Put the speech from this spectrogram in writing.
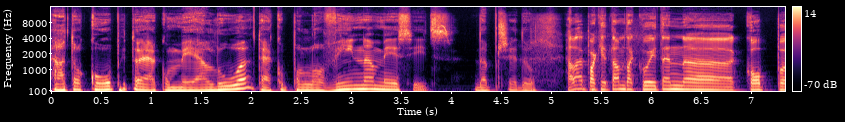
A to koupy, to je jako meia lua, to je jako polovina měsíc dopředu. Hele, pak je tam takový ten uh, kop uh,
